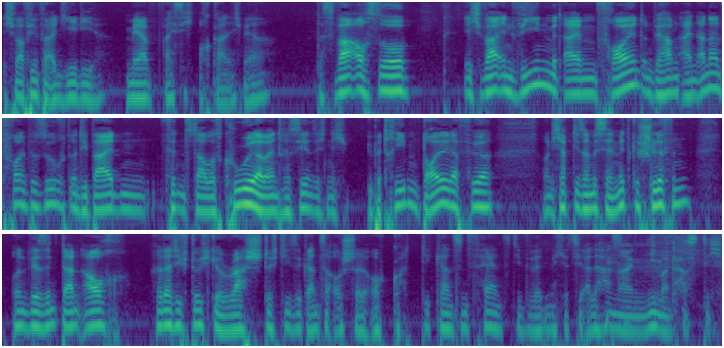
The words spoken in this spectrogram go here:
Ich war auf jeden Fall ein Jedi. Mehr weiß ich auch gar nicht mehr. Das war auch so, ich war in Wien mit einem Freund und wir haben einen anderen Freund besucht und die beiden finden Star Wars cool, aber interessieren sich nicht übertrieben doll dafür. Und ich habe die so ein bisschen mitgeschliffen und wir sind dann auch relativ durchgerusht durch diese ganze Ausstellung. Oh Gott, die ganzen Fans, die werden mich jetzt hier alle hassen. Nein, niemand hasst dich.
